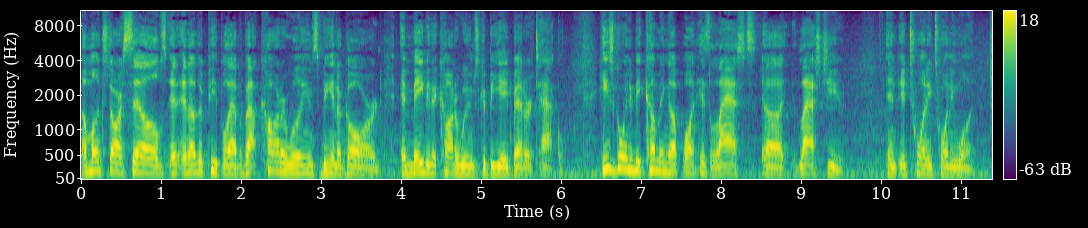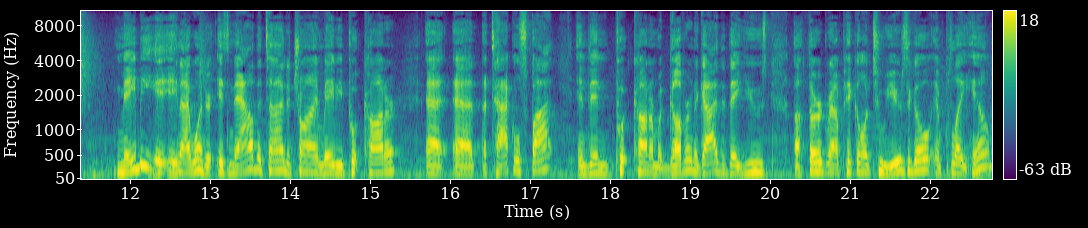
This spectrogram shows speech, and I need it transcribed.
amongst ourselves and, and, other people have about Connor Williams being a guard and maybe that Connor Williams could be a better tackle. He's going to be coming up on his last uh, last year in, in 2021. Maybe, and I wonder, is now the time to try and maybe put Connor at, at a tackle spot? And then put Connor McGovern, a guy that they used a third round pick on two years ago, and play him.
